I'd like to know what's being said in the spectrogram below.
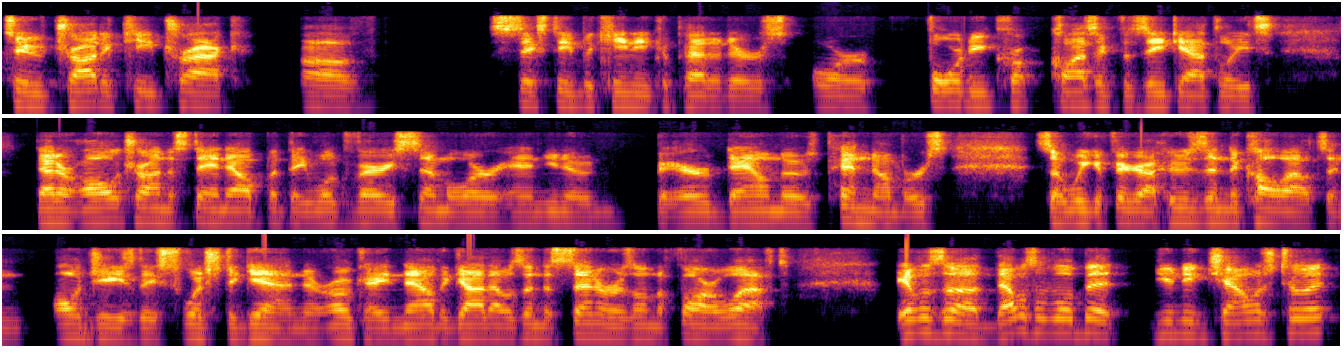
to try to keep track of 60 bikini competitors or 40 classic physique athletes that are all trying to stand out, but they look very similar and, you know, bear down those pin numbers. So we could figure out who's in the callouts and, oh, geez, they switched again. Or, okay, now the guy that was in the center is on the far left. It was a, that was a little bit unique challenge to it.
